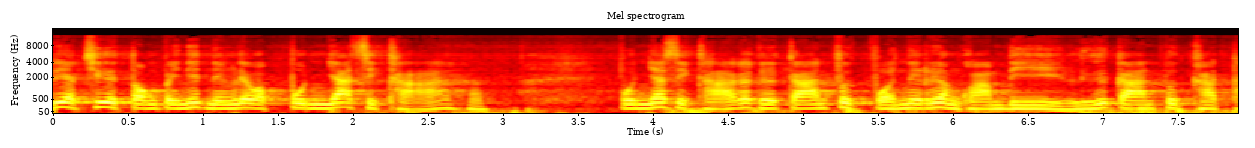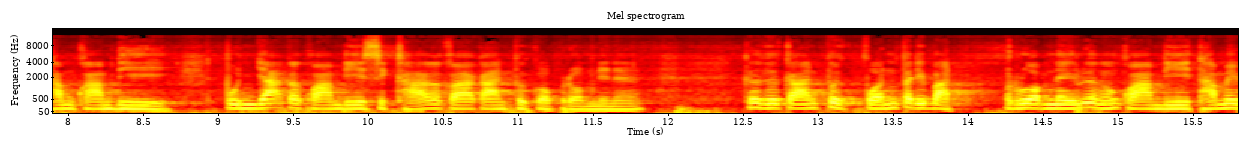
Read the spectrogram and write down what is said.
เรียกชื่อตรงไปนิดหนึ่งเรียกว่าปุญญาสิกขา ปุญญาสิกขาก็คือการฝึกฝนในเรื่องความดี หรือการฝึกหัดทำความดี ปุญญาก็ความดีสิกขาก็การฝึกอบรมนี่นะก็คือการฝึกฝนปฏิบัติรวมในเรื่องของความดีทำให้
